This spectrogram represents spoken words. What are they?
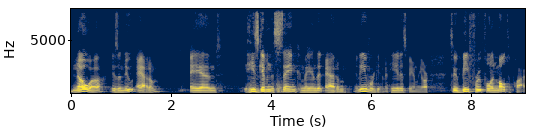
Noah is a new Adam, and he's given the same command that Adam and Eve were given, he and his family are, to be fruitful and multiply,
